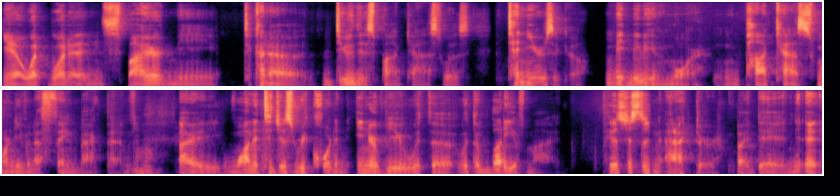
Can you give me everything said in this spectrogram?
You know what? What inspired me to kind of do this podcast was ten years ago, maybe even more. Podcasts weren't even a thing back then. Mhm. I wanted to just record an interview with a with a buddy of mine. He was just an actor by day, and, and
